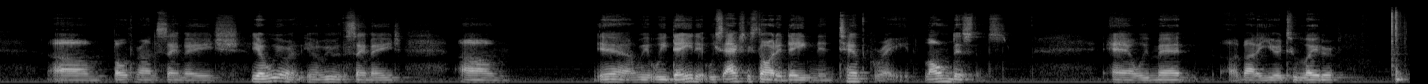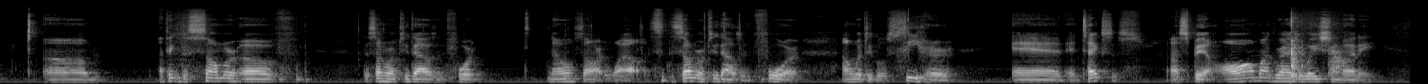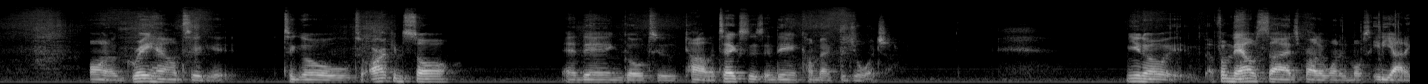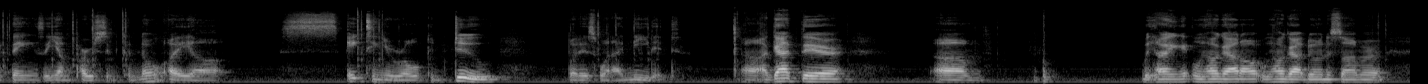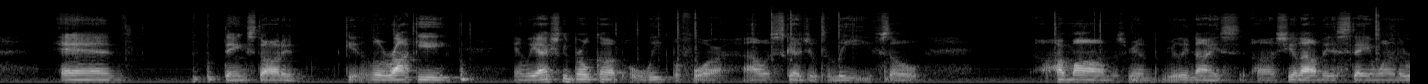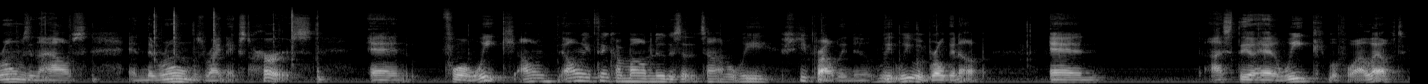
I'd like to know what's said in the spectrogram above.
um, both around the same age. Yeah, we were. You know, we were the same age. Um, yeah, we we dated. We actually started dating in tenth grade, long distance, and we met about a year or two later. Um, I think the summer of the summer of two thousand four. No, sorry. Wow, the summer of two thousand four. I went to go see her, and in Texas, I spent all my graduation money on a Greyhound ticket to go to Arkansas and then go to Tyler, Texas, and then come back to Georgia. You know, from the outside, it's probably one of the most idiotic things a young person could know, a uh, 18 year old could do, but it's what I needed. Uh, I got there. Um, we hung we hung out all we hung out during the summer, and things started getting a little rocky, and we actually broke up a week before I was scheduled to leave. So her mom was really, really nice. Uh, she allowed me to stay in one of the rooms in the house, and the room was right next to hers. And for a week, I don't, I don't even think her mom knew this at the time, but we she probably knew. We we were broken up, and I still had a week before I left.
